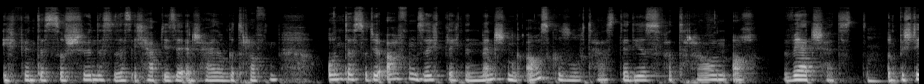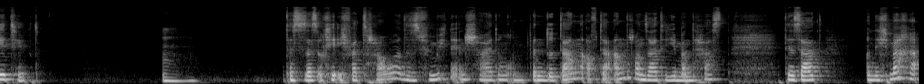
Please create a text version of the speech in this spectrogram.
Ich finde das so schön, dass du sagst, ich habe diese Entscheidung getroffen und dass du dir offensichtlich einen Menschen ausgesucht hast, der dieses Vertrauen auch wertschätzt mhm. und bestätigt. Mhm dass du sagst, okay, ich vertraue, das ist für mich eine Entscheidung. Und wenn du dann auf der anderen Seite jemand hast, der sagt, und ich mache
